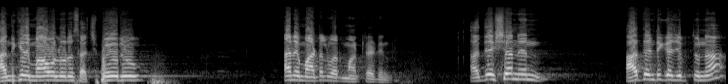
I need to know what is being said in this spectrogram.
అందుకని మా వాళ్ళు చచ్చిపోయారు అనే మాటలు వారు మాట్లాడినారు. అధ్యక్ష నేను ఆథెంటిక్గా చెప్తున్నా.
